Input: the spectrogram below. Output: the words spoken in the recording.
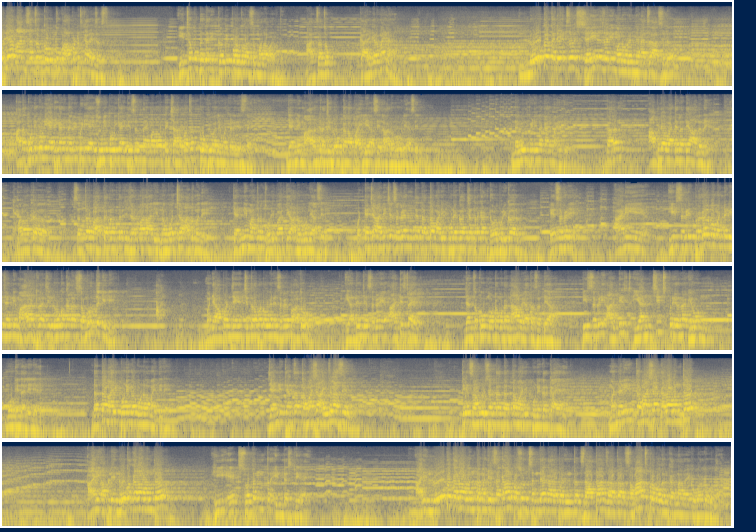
आपल्या माणसाचं कौतुक आपणच करायचं असतं. इथं कुठंतरी कमी पडतो असं मला वाटतं. आजचा जो कार्यक्रम आहे ना लोककलेचं शरीर जरी मनोरंजनाचं असलं आता कोणी कोणी या ठिकाणी नवी पिढी आहे जुनी पिढी काही दिसत नाही. मला वाटतं चार पाच टोपीवाले मंडळी दिसत आहे ज्यांनी महाराष्ट्राची लोककला पाहिली असेल अनुभवली असेल. नवीन पिढीला काय माहिती? आहे कारण आपल्या वाट्याला ते आलं नाही. मला वाटतं सत्तर बहात्तर नंतर जी जन्माला आली नव्वदच्या आतमध्ये त्यांनी मात्र थोडीफार ती अनुभवली असेल. पण त्याच्या आधीचे सगळे ते दत्ता माडिक पुणेकर चंद्रकांत ढवळपुरीकर हे सगळे आणि ही सगळी प्रगल्भ मंडळी ज्यांनी महाराष्ट्राची लोककला समृद्ध केली. म्हणजे आपण जे चित्रपट वगैरे सगळे पाहतो यातील जे सगळे आर्टिस्ट आहेत ज्यांचं खूप मोठं मोठं नाव आहे आता सध्या ही सगळी आर्टिस्ट यांचीच प्रेरणा घेऊन मोठे झालेले आहेत. दत्ता माडिक पुणेकर कोणाला माहिती नाही? ज्यांनी त्यांचा तमाशा ऐकला असेल ते सांगू शकतात दत्ता माडिक पुणेकर काय आहे मंडळी तमाशा कलावंत आणि आपले लोककलावंत ही एक स्वतंत्र इंडस्ट्री आहे. आणि लोककलावंत म्हणजे सकाळपासून संध्याकाळपर्यंत जाता जाता समाज प्रबोधन करणारा एक वर्ग होता.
